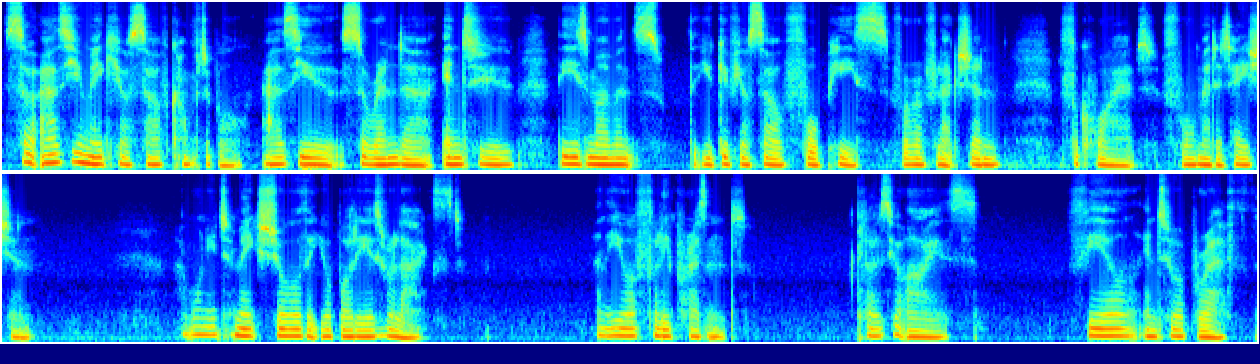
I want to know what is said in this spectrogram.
So, as you make yourself comfortable, as you surrender into these moments that you give yourself for peace, for reflection, for quiet, for meditation. I want you to make sure that your body is relaxed and that you are fully present. Close your eyes. Feel into a breath.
